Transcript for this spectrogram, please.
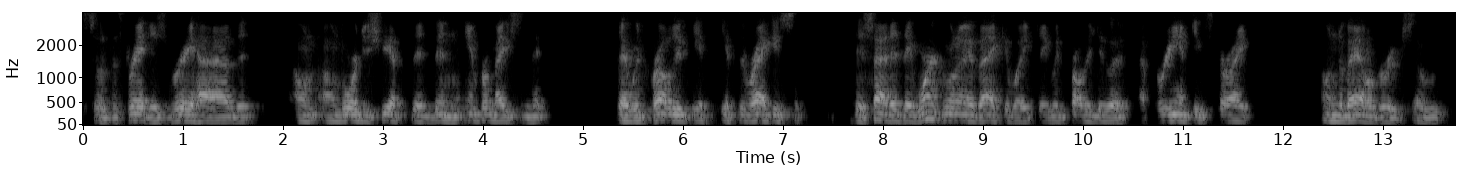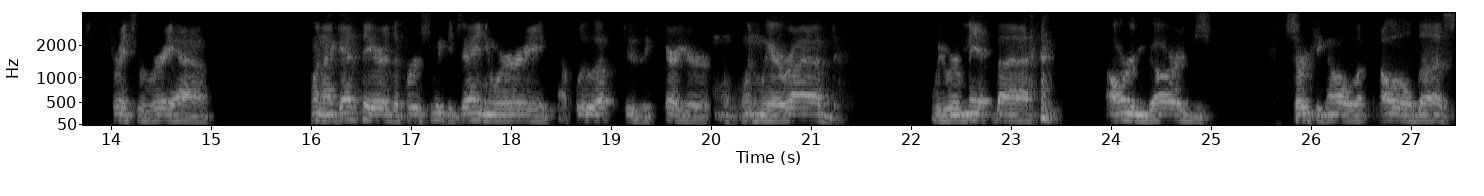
So the threat is very high that on, on board the ship, there'd been information that there would probably, if, if the Iraqis decided they weren't going to evacuate, they would probably do a, a preemptive strike on the battle group. So threats were very high. When I got there the first week of January, I flew up to the carrier. When we arrived, we were met by armed guards searching all all of us,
